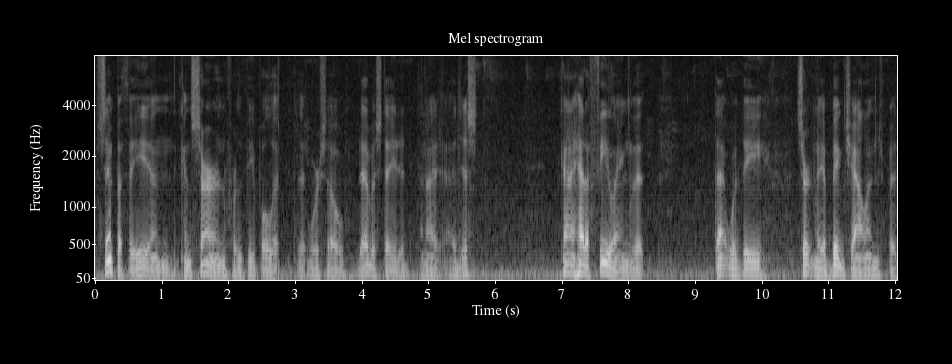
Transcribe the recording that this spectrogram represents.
sympathy and concern for the people that, that were so devastated. And I, I just kind of had a feeling that that would be certainly a big challenge, but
